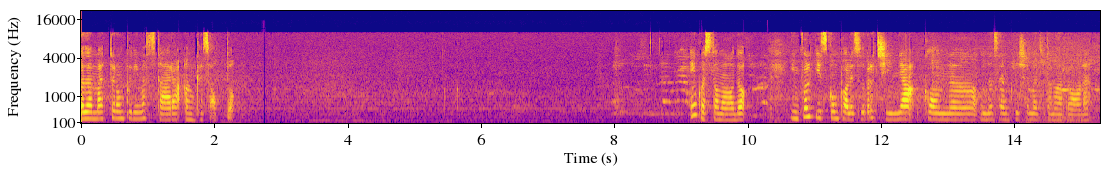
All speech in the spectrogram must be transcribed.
vado a mettere un po' di mascara anche sotto. In questo modo infoltisco un po' le sopracciglia con eh, una semplice matita marrone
